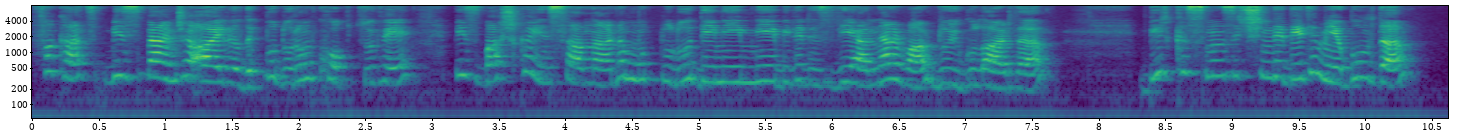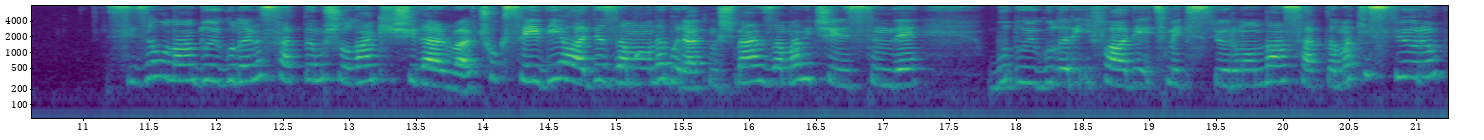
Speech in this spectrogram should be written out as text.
Fakat biz bence ayrıldık. Bu durum koptu ve biz başka insanlarla mutluluğu deneyimleyebiliriz diyenler var duygularda. Bir kısmınız içinde dedim ya burada size olan duygularını saklamış olan kişiler var. Çok sevdiği halde zamana bırakmış. Ben zaman içerisinde bu duyguları ifade etmek istiyorum. Ondan saklamak istiyorum.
